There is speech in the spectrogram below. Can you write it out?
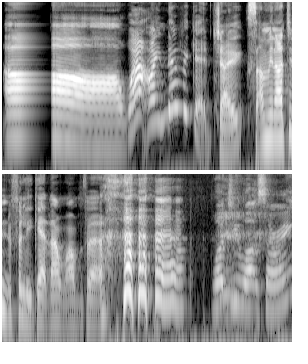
Oh, wow! I never get jokes. I mean, I didn't fully get that one, but What do you what? Sorry.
